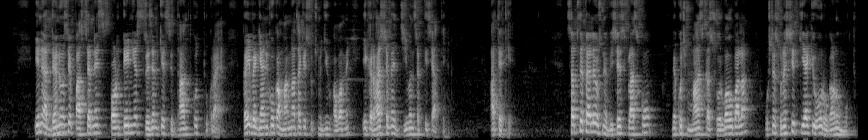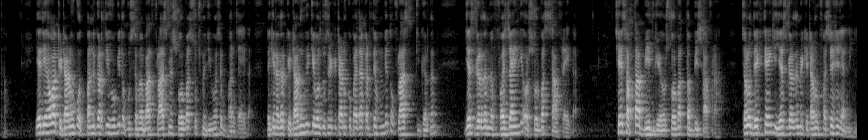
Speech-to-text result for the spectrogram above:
इन अध्ययनों से पास्चर ने स्पॉन्टेनियस सृजन के सिद्धांत को ठुकराया। कई वैज्ञानिकों का मानना था कि सूक्ष्म जीव हवा में एक रहस्यमय जीवन शक्ति से आते हैं, आते थे। सबसे पहले उसने विशेष फ्लास्कों में कुछ मांस का शोरबा उबाला। उसने सुनिश्चित किया कि वो रोगाणु मुक्त था। यदि हवा कीटाणु को उत्पन्न करती होगी तो कुछ समय बाद फ्लास्क में शोरबा सूक्ष्म जीवों से भर जाएगा। लेकिन अगर कीटाणु ही केवल दूसरे कीटाणु को पैदा करते होंगे तो फ्लास्क की गर्दन यस गर्दन में फंस जाएँगे और शोरबा साफ़ रहेगा। छह सप्ताह बीत गए और शोरबा तब भी साफ़ रहा। चलो देखते हैं कि यश गर्दन में कीटाणु फंसे हैं या नहीं।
